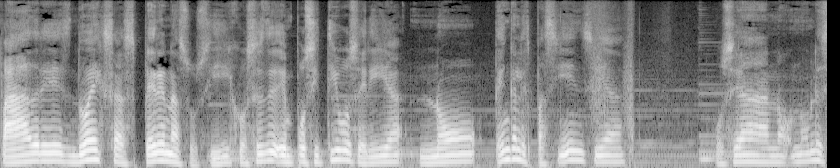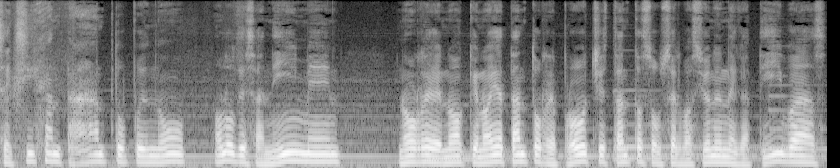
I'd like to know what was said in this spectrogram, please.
Padres, no exasperen a sus hijos. en positivo sería, no, téngales paciencia. O sea, no, no les exijan tanto, pues no, no los desanimen. No, que no haya tantos reproches, tantas observaciones negativas.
